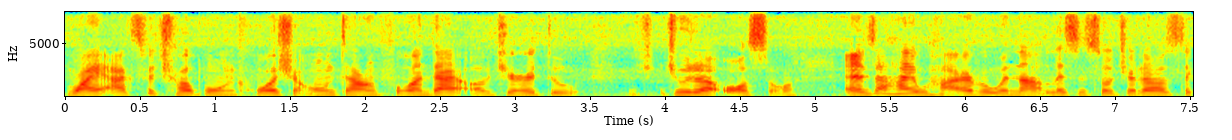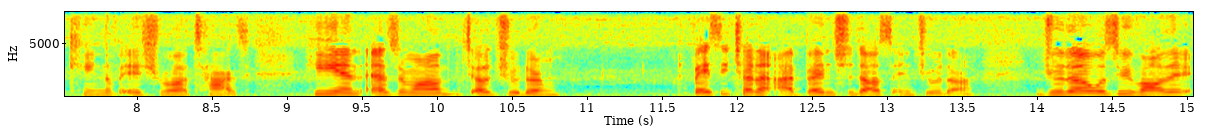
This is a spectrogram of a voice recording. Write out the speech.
Why ask for trouble and cause your own downfall and that of Judah also? Azahai, however, would not listen, so Judah, the king of Israel, attacked. He and Ezra of Judah faced each other at Ben Shaddas in Judah. Judah was routed,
